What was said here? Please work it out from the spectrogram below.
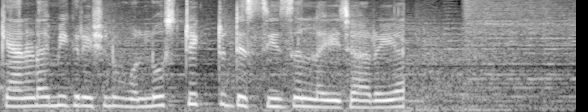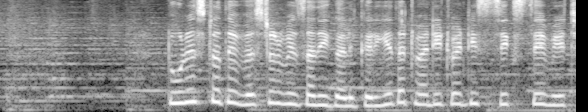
ਕੈਨੇਡਾ ਇਮੀਗ੍ਰੇਸ਼ਨ ਵੱਲੋਂ ਸਟ੍ਰਿਕਟ ਡਿਸੀਜਨ ਲਏ ਜਾ ਰਹੇ ਆ। ਟੂਰਿਸਟ ਅਤੇ ਵਿਜ਼ਟਰ ਵੀਜ਼ਾ ਦੀ ਗੱਲ ਕਰੀਏ ਤਾਂ 2026 ਦੇ ਵਿੱਚ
